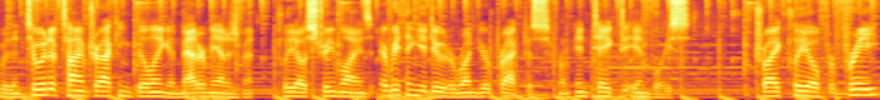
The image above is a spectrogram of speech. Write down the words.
With intuitive time tracking, billing, and matter management, Clio streamlines everything you do to run your practice from intake to invoice. Try Clio for free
